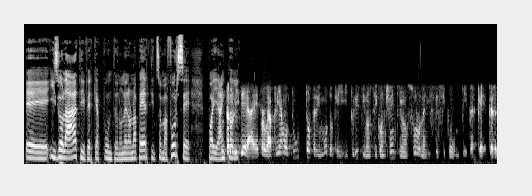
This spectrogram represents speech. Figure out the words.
eh, isolati perché appunto non erano aperti, insomma, forse poi anche... Però l'idea è proprio apriamo tutto per il modo che i turisti non si concentrino solo negli stessi punti, perché per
